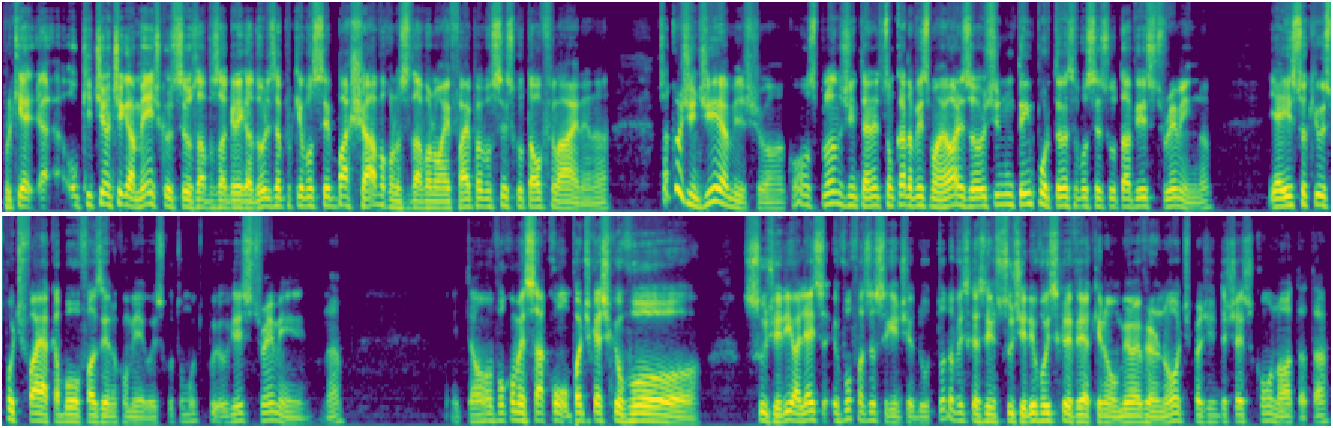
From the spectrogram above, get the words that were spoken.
porque é, o que tinha antigamente, que você usava os agregadores, é porque você baixava quando você estava no Wi-Fi para você escutar offline, né? Só que hoje em dia, bicho, com os planos de internet são cada vez maiores, hoje não tem importância você escutar via streaming, né? E é isso que o Spotify acabou fazendo comigo. Eu escuto muito via streaming, né? Então eu vou começar com o podcast que eu vou sugerir. Aliás, eu vou fazer o seguinte, Edu. Toda vez que a gente sugerir, eu vou escrever aqui no meu Evernote para a gente deixar isso como nota, tá?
